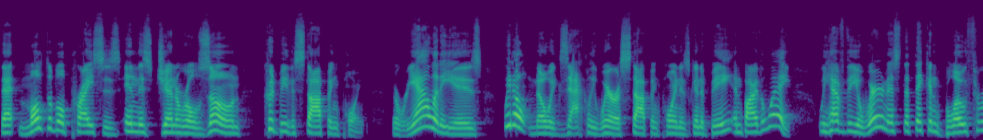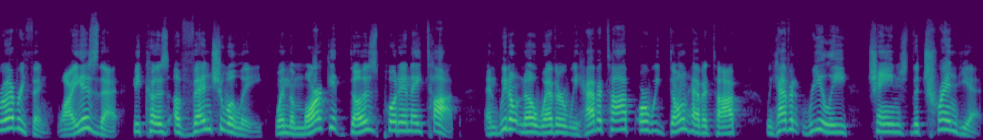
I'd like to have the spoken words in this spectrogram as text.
that multiple prices in this general zone could be the stopping point. The reality is, we don't know exactly where a stopping point is going to be. And by the way, we have the awareness that they can blow through everything. Why is that? Because eventually, when the market does put in a top, and we don't know whether we have a top or we don't have a top, we haven't really changed the trend yet.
